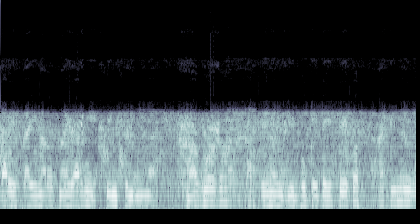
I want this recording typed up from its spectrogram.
Корейской Народной Армии Ким Чен Уна. Возложены картины и букеты цветов от имени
